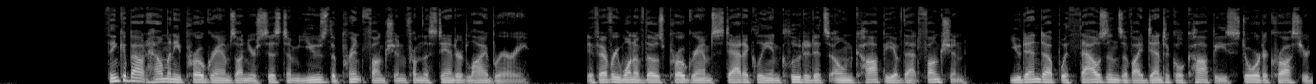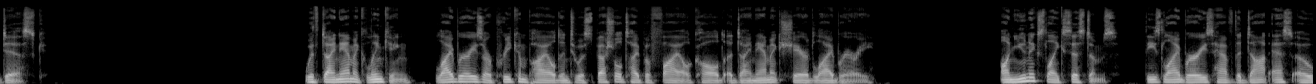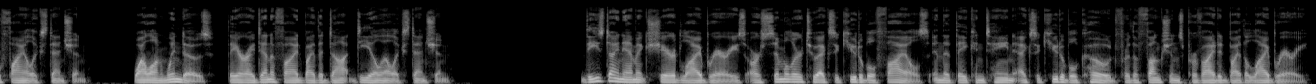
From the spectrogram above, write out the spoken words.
Think about how many programs on your system use the print function from the standard library. If every one of those programs statically included its own copy of that function, you'd end up with thousands of identical copies stored across your disk. With dynamic linking, libraries are precompiled into a special type of file called a dynamic shared library. On Unix-like systems, these libraries have the .so file extension, while on Windows, they are identified by the .dll extension. These dynamic shared libraries are similar to executable files in that they contain executable code for the functions provided by the library.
